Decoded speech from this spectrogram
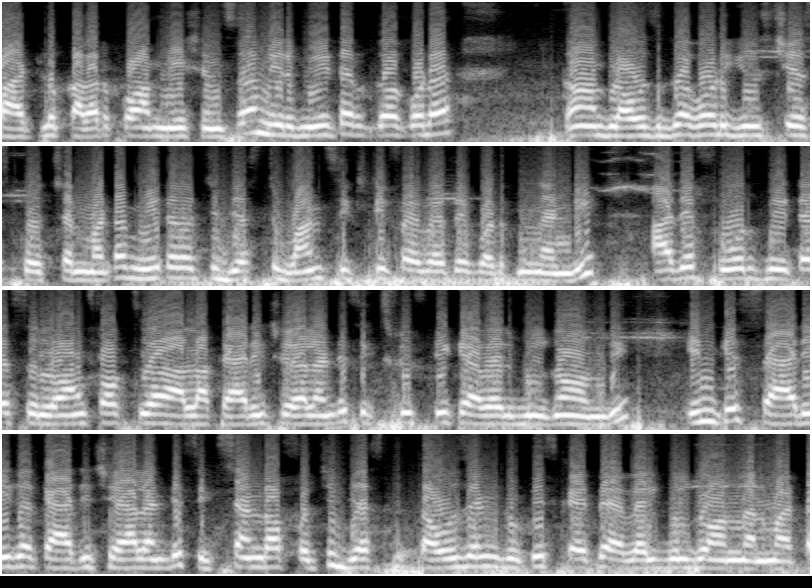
వాటిలో కలర్ కాంబినేషన్స్ మీరు మీటర్గా కూడా బ్లౌజ్గా కూడా యూజ్ చేసుకోవచ్చు అనమాట మీటర్ వచ్చి జస్ట్ వన్ సిక్స్టీ ఫైవ్ అయితే పడుతుందండి. అదే ఫోర్ మీటర్స్ లాంగ్ ఫ్రాక్స్ అలా క్యారీ చేయాలంటే సిక్స్ ఫిఫ్టీకి అవైలబుల్గా ఉంది. ఇన్ కేస్ శారీగా క్యారీ చేయాలంటే సిక్స్ అండ్ హాఫ్ వచ్చి జస్ట్ థౌసండ్ రూపీస్కి అయితే అవైలబుల్గా ఉందన్నమాట.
